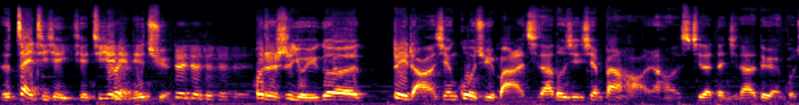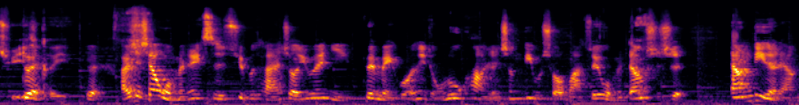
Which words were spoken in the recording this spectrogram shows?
呃再提前一天，提前两天去，对对对对对对，或者是有一个队长先过去把其他东西先办好，然后其他等其他的队员过去也是可以。对，而且像我们那次去波特兰的时候，因为你对美国那种路况人生地不熟嘛，所以我们当时是当地的两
